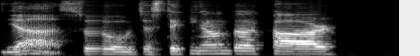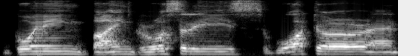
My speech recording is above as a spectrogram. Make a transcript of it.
Yeah, so just taking around the car, going, buying groceries, water, and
